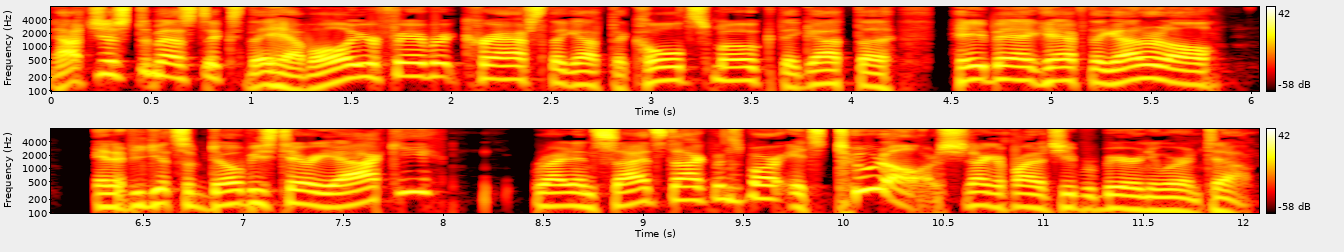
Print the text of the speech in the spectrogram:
not just domestics, they have all your favorite crafts. They got the cold smoke, they got the hay bag half, they got it all. And if you get some Dobie's teriyaki right inside Stockman's Bar, it's $2. You're not going to find a cheaper beer anywhere in town.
